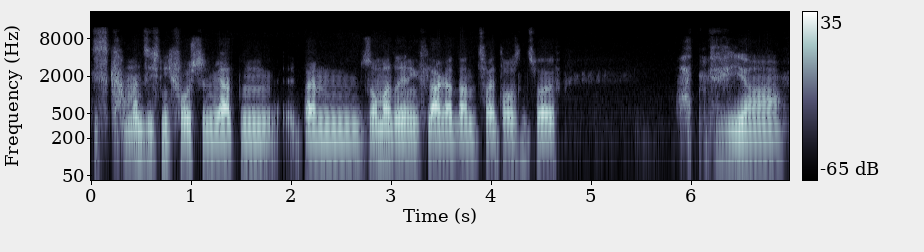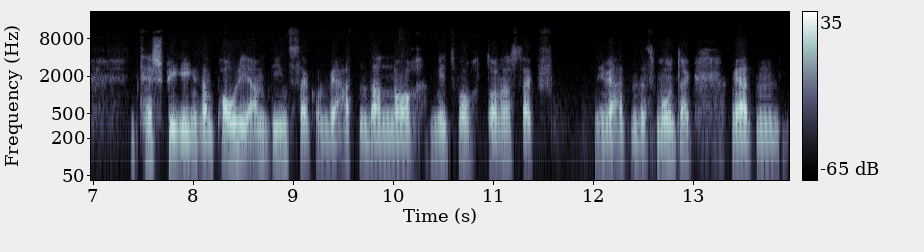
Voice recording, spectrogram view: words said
Das kann man sich nicht vorstellen. Wir hatten beim Sommertrainingslager dann 2012 hatten wir ein Testspiel gegen St. Pauli am Dienstag und wir hatten dann noch Mittwoch, Donnerstag, nee, wir hatten das Montag, wir hatten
